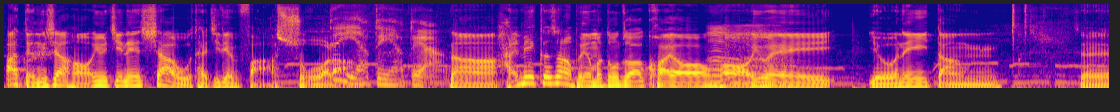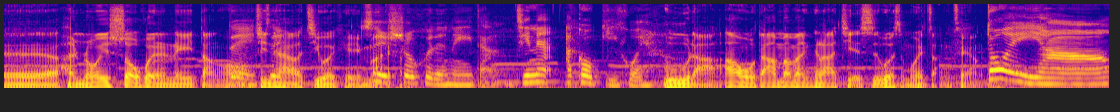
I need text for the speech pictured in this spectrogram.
啊。等一下哈，因为今天下午台积电法说了，对呀，对呀，对呀。那还没跟上的朋友们，动作要快哦哦，因为有那一档。呃，很容易受贿的那一档哦，今天还有机会可以买。最受贿的那一档，今天阿够机会啊。不啦，啊，我等下慢慢跟他解释为什么会长这样。对呀，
